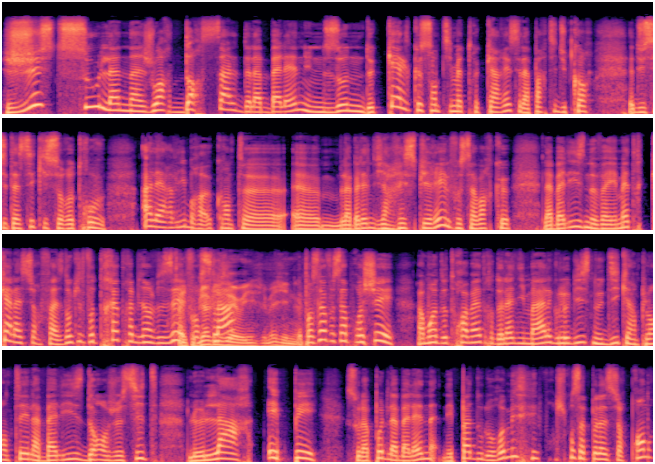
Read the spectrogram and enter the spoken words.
juste sous la nageoire dorsale de la baleine, une zone de quelques centimètres carrés. C'est la partie du corps du cétacé qui se retrouve à l'air libre quand euh, euh, la baleine vient respirer. Il faut savoir que la balise ne va émettre qu'à la surface. Donc il faut très très bien viser. Ah, il faut pour bien cela, viser, oui, j'imagine. et pour cela, il faut s'approcher à moins de 3 mètres de l'animal. Globis nous dit qu'implanter la balise dans, je cite, le lard épais sous la peau de la baleine n'est pas douloureux, mais franchement, ça peut la surprendre,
